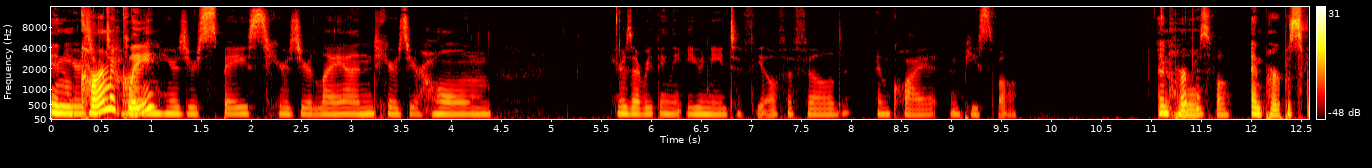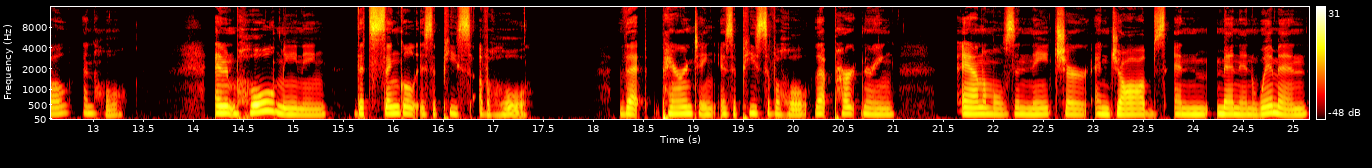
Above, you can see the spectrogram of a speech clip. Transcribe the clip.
in Here's your karmically, time, here's your space, here's your land, here's your home. Here's everything that you need to feel fulfilled and quiet and peaceful and whole, purposeful. and purposeful and whole. And whole meaning that single is a piece of a whole, that parenting is a piece of a whole, that partnering animals and nature and jobs and men and women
